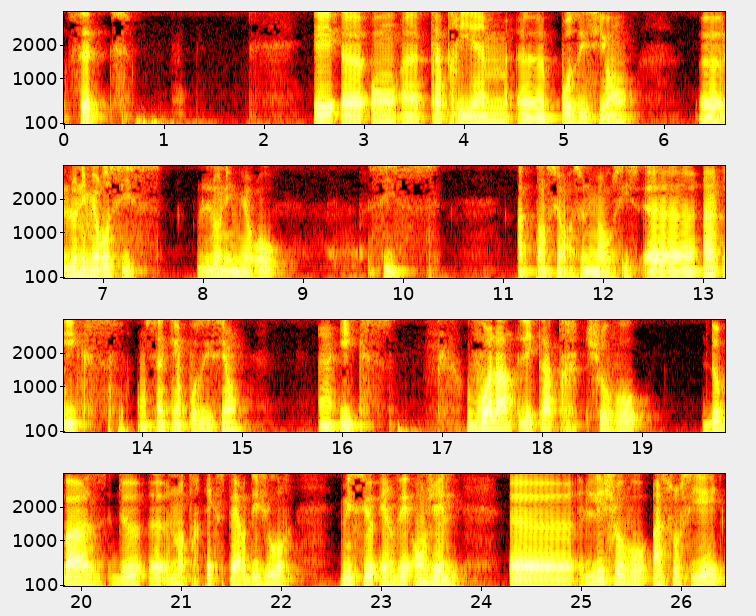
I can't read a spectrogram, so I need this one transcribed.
7. Et euh, en euh, quatrième euh, position, le numéro 6. Le numéro 6. Attention à ce numéro 6. un X en cinquième position. Un X. Voilà les quatre chevaux de base de notre expert du jour, Monsieur Hervé Angèle. les chevaux associés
